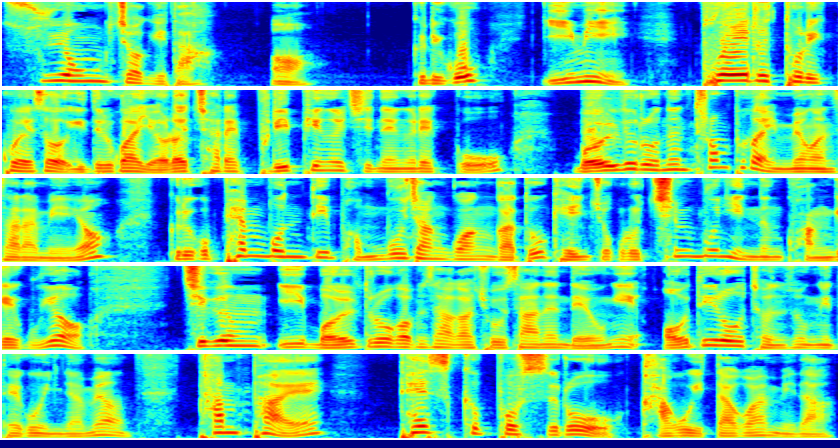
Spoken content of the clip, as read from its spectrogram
수용적이다. 어. 그리고 이미 푸에르토리코에서 이들과 여러 차례 브리핑을 진행을 했고 멀드로는 트럼프가 임명한 사람이에요. 그리고 펜본디 법무장관과도 개인적으로 친분이 있는 관계고요. 지금 이 멀드로 검사가 조사하는 내용이 어디로 전송이 되고 있냐면 탐파의 테스크포스로 가고 있다고 합니다.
